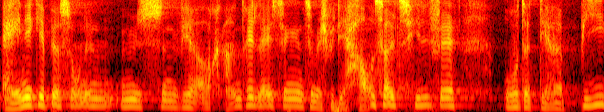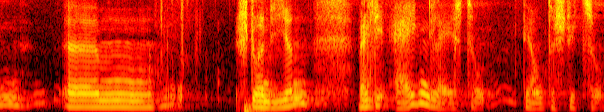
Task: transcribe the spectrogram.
einige Personen müssen wir auch andere Leistungen, zum Beispiel die Haushaltshilfe oder Therapien ähm, stornieren, weil die Eigenleistung der Unterstützung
